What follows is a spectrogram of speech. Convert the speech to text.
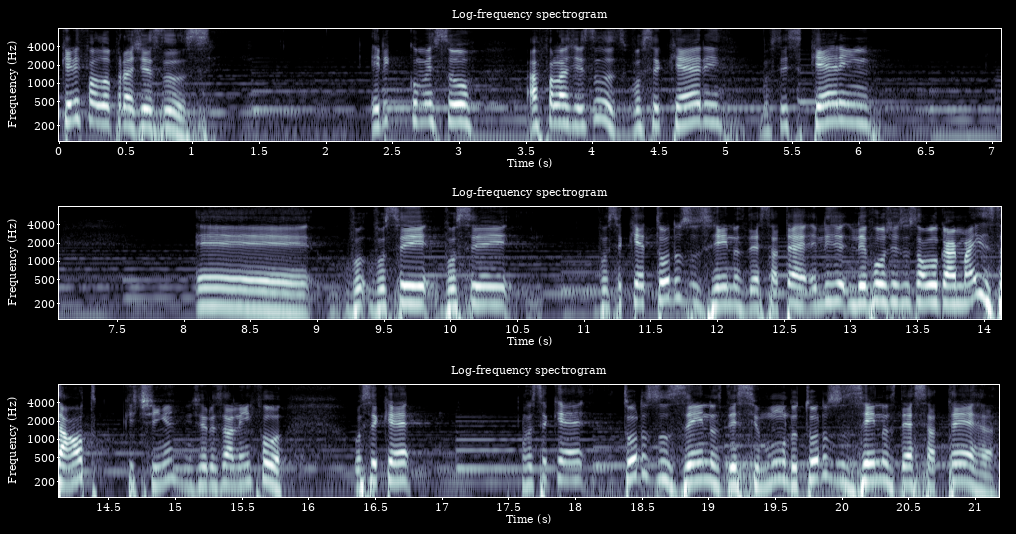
que ele falou para Jesus. Ele começou a falar: Jesus, você querem, vocês querem. É, você, você, você quer todos os reinos dessa terra? Ele levou Jesus ao lugar mais alto que tinha em Jerusalém e falou: Você quer, você quer todos os reinos desse mundo, todos os reinos dessa terra?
